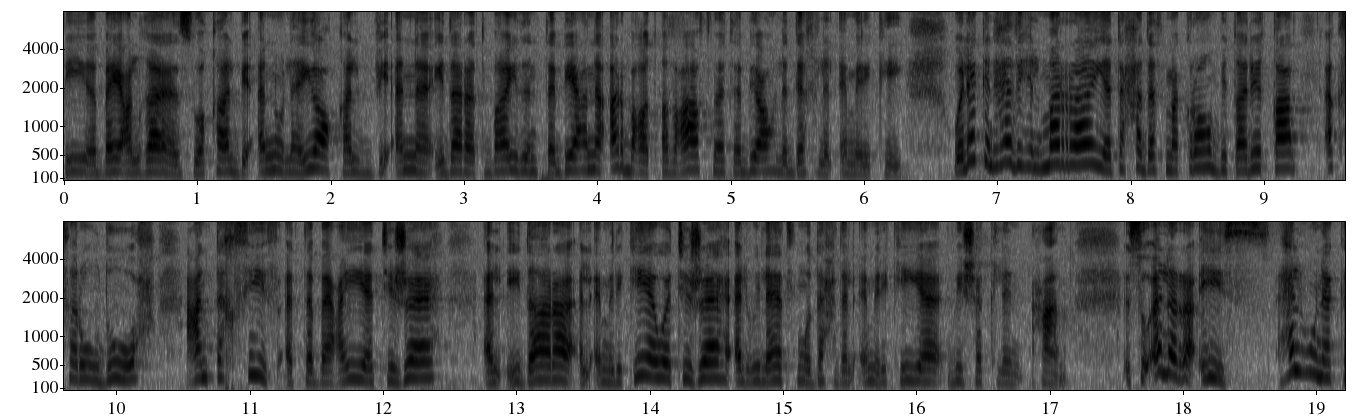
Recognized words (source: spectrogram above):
ببيع الغاز. وقال بأنه لا يعقل بأن إدارة بايدن تبيعنا أربعة أضعاف ما تبيعه للداخل الأمريكي ولكن هذه المرة يتحدث ماكرون بطريقة أكثر وضوح عن تخفيف التبعية تجاه الإدارة الأمريكية وتجاه الولايات المتحدة الأمريكية بشكل عام. سؤال الرئيس هل هناك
